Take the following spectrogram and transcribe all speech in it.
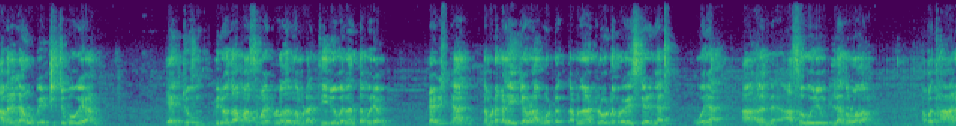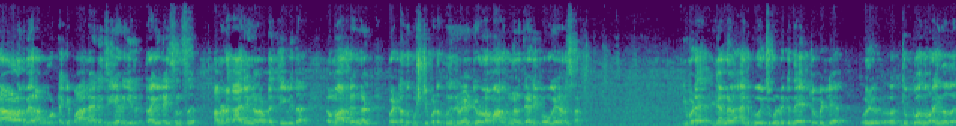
അവരെല്ലാം ഉപേക്ഷിച്ചു പോവുകയാണ്. ഏറ്റവും വിരോധാഭാസമായിട്ടുള്ളത് നമ്മുടെ തിരുവനന്തപുരം കഴിഞ്ഞാൽ നമ്മുടെ കളിയിക്ക് അവിടെ അങ്ങോട്ട് തമിഴ്നാട്ടിലോട്ട് പ്രവേശിച്ചു കഴിഞ്ഞാൽ ഒരു അസൗകര്യം ഇല്ല എന്നുള്ളതാണ്. അപ്പോൾ ധാരാളം പേർ അങ്ങോട്ടേക്ക് പാലായനം ചെയ്യുകയാണെങ്കിൽ ഡ്രൈവിംഗ് ലൈസൻസ് അവരുടെ കാര്യങ്ങൾ അവരുടെ ജീവിത മാർഗങ്ങൾ പെട്ടെന്ന് പുഷ്ടിപ്പെടുത്തുന്നതിന് വേണ്ടിയുള്ള മാർഗങ്ങൾ തേടി പോവുകയാണ് സാർ. ഇവിടെ ഞങ്ങൾ അനുഭവിച്ചു കൊണ്ടിരിക്കുന്ന ഏറ്റവും വലിയ ഒരു ദുഃഖം എന്ന് പറയുന്നത്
